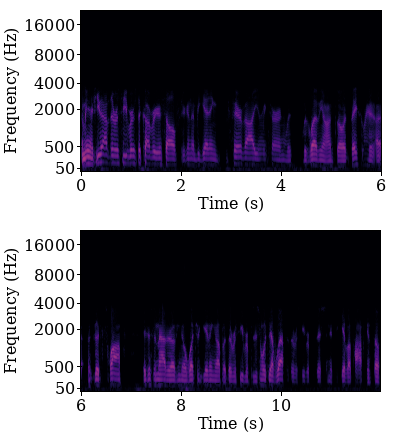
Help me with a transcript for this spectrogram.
I mean, if you have the receivers to cover yourself, you're going to be getting fair value in return with with Le'Veon. So it's basically a, a good swap. It's just a matter of you know what you're giving up at the receiver position, what you have left at the receiver position if you give up Hopkins. So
